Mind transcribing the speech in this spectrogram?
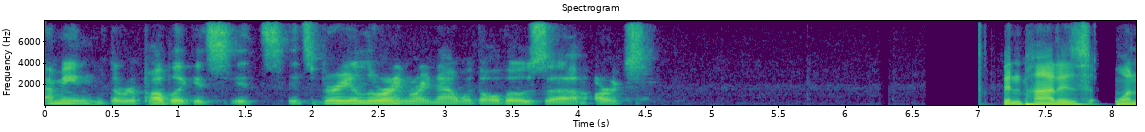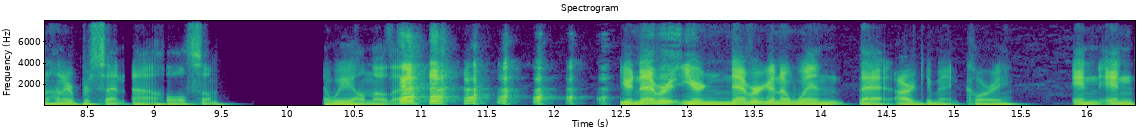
I mean, the Republic, it's it's it's very alluring right now with all those uh, arcs. FinPod is 100% not wholesome. And we all know that. you're never you're never going to win that argument, Corey. And and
